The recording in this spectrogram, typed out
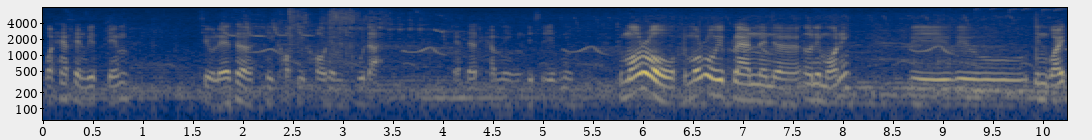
what happened with him till later he called, he called him Buddha. And that coming this evening. Tomorrow, tomorrow we plan in the early morning. We will invite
